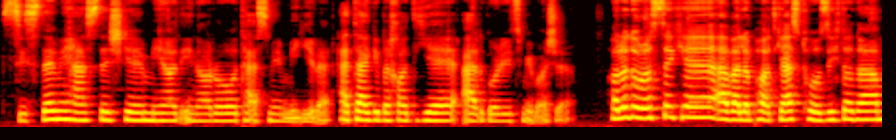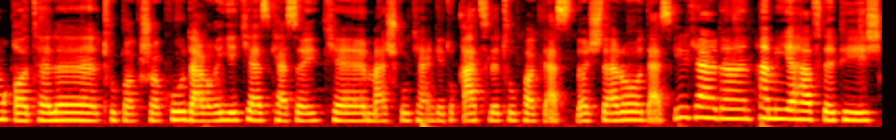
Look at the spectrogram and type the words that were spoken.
سیستمی هستش که میاد اینا رو تصمیم می‌گیره. حتی اگه بخواد یه الگوریتمی باشه. حالا درسته که اول پادکست توضیح دادم قاتل توپاک شاکور در واقع یکی از کسایی که مشکوکن که تو قتل توپاک دست داشته رو دستگیر کردن همین یه هفته پیش.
